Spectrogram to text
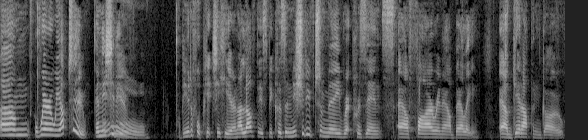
Um, where are we up to? Initiative. Ooh. Beautiful picture here, and I love this because initiative to me represents our fire in our belly, our get up and go,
